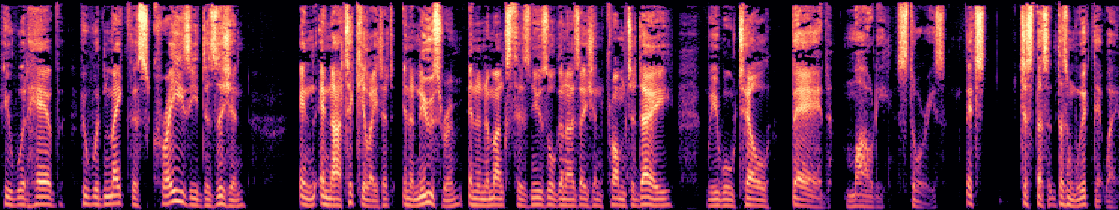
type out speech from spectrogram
who would have who would make this crazy decision and, and articulate it in a newsroom in and amongst his news organisation from today, we will tell bad Maori stories. That's just doesn't doesn't work that way.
